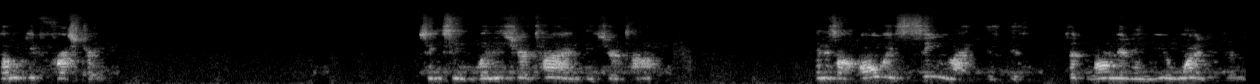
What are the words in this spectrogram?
Don't get frustrated. See, see, when it's your time, it's your time. And it's always seem like it, it took longer than you wanted it to.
